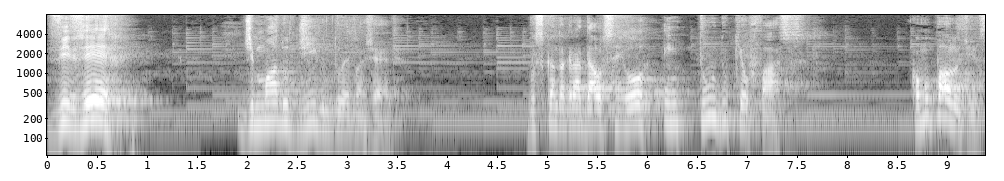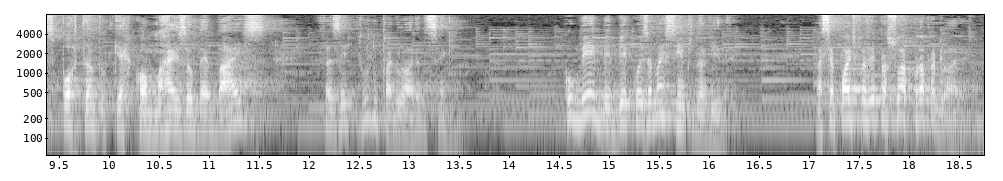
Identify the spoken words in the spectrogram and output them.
viver de modo digno do Evangelho, buscando agradar ao Senhor em tudo que eu faço. Como Paulo diz, portanto, quer comais ou bebais, fazer tudo para a glória do Senhor. Comer e beber é coisa mais simples da vida, mas você pode fazer para a sua própria glória.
